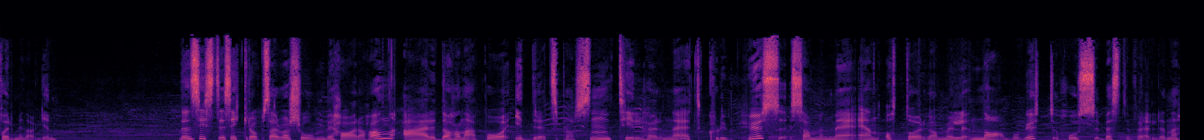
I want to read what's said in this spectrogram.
formiddagen. Den siste sikre observasjonen vi har av han, er da han er på idrettsplassen tilhørende et klubbhus sammen med en åtte år gammel nabogutt hos besteforeldrene.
